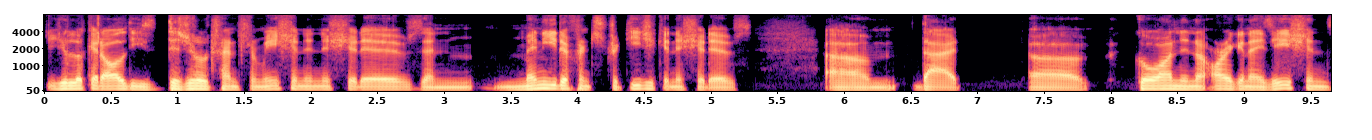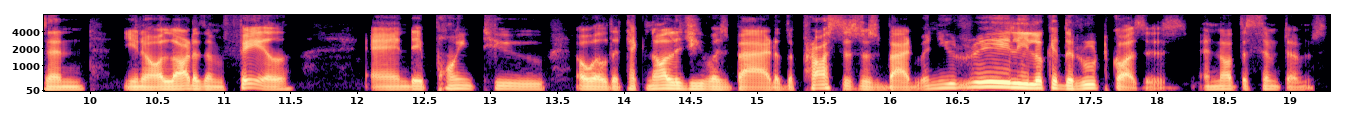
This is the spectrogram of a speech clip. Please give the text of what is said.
you look at all these digital transformation initiatives and many different strategic initiatives um, that uh, go on in organizations, and you know a lot of them fail, and they point to oh well the technology was bad or the process was bad. When you really look at the root causes and not the symptoms,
